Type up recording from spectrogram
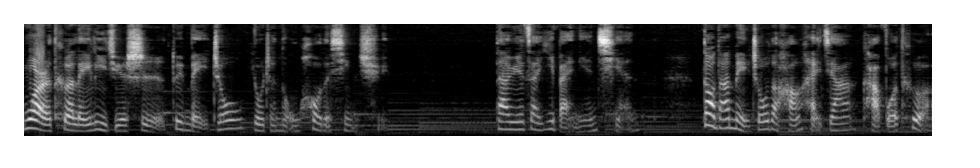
沃尔特·雷利爵士对美洲有着浓厚的兴趣。大约在一百年前，到达美洲的航海家卡伯特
